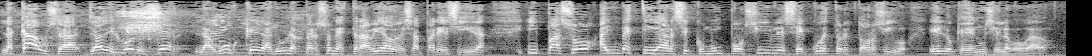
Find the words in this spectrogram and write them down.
La causa ya dejó de ser la búsqueda de una persona extraviada o desaparecida y pasó a investigarse como un posible secuestro extorsivo, es lo que denuncia el abogado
